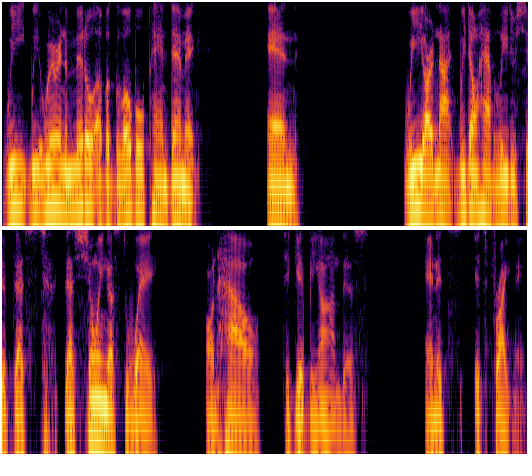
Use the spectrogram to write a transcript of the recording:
We, we we're in the middle of a global pandemic and we are not we don't have leadership that's that's showing us the way on how to get beyond this and it's it's frightening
